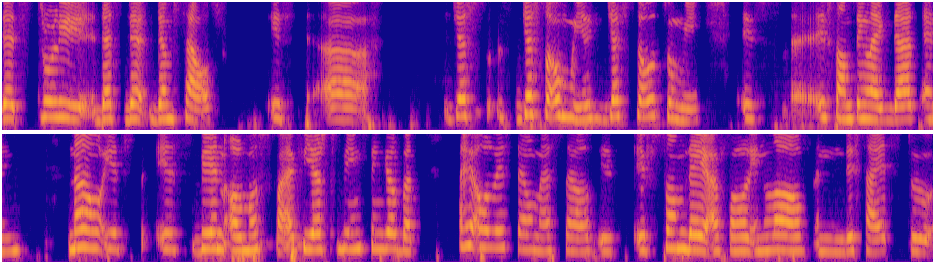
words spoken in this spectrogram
that's truly that's that themselves is uh just just so me just so to me is is something like that and now it's it's been almost five years being single but i always tell myself if if someday i fall in love and decides to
